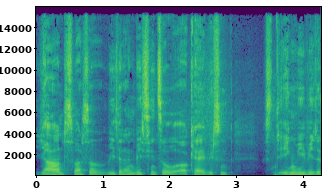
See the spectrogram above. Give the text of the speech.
ja, und es war so wieder ein bisschen so, okay, wir sind, wir sind irgendwie wieder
